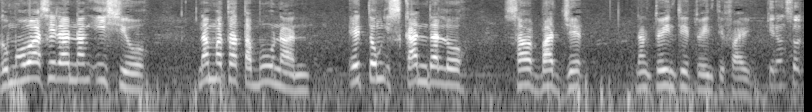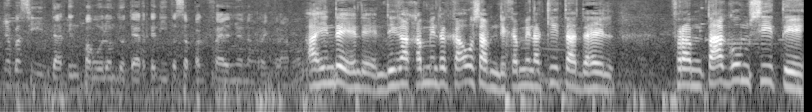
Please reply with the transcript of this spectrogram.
Gumawa sila ng issue na matatabunan itong iskandalo sa budget ng 2025. Kinonsult nyo ba si dating Pangulong Duterte dito sa pag-file nyo ng reklamo? Ah, hindi, hindi. Hindi nga kami nagkausap, hindi kami nakita dahil from Tagum City,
